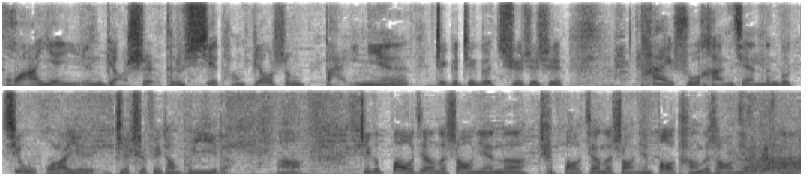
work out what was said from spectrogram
华彦银表示，他说血糖飙升百年，这个这个确实是太属罕见，能够救活了也也是非常不易的啊。这个爆浆的少年呢，这爆浆的少年，爆糖的少年啊。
